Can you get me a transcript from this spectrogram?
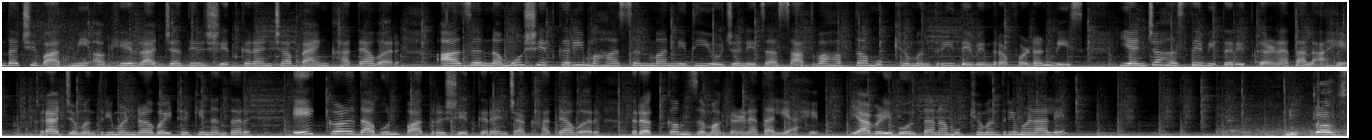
आनंदाची बातमी अखेर राज्यातील शेतकऱ्यांच्या बँक खात्यावर. आज नमो शेतकरी महासन्मान निधी योजनेचा सातवा हप्ता मुख्यमंत्री देवेंद्र फडणवीस यांच्या हस्ते वितरित करण्यात आला आहे. राज्य मंत्रिमंडळ बैठकीनंतर एक कळ दाबून पात्र शेतकऱ्यांच्या खात्यावर रक्कम जमा करण्यात आली आहे. यावेळी बोलताना मुख्यमंत्री म्हणाले नुकताच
